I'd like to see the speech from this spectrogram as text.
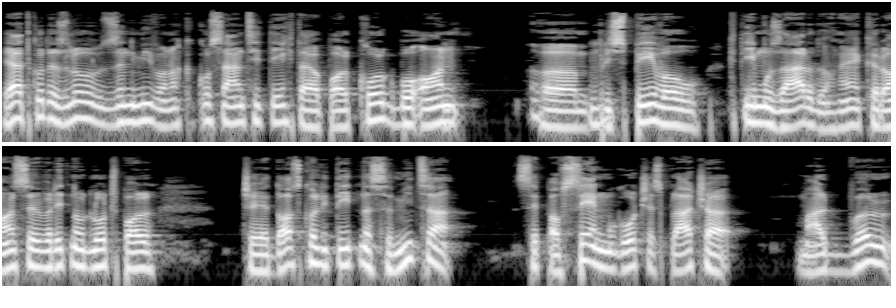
Ja, tako da je zelo zanimivo, no, kako samci tehtajo, pol, koliko bo on um, prispeval k temu zarodu. Ne, ker on se verjetno odloči, pol, če je dosti kvalitetna samica, se pa vseeno mogoče splača mal bolj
